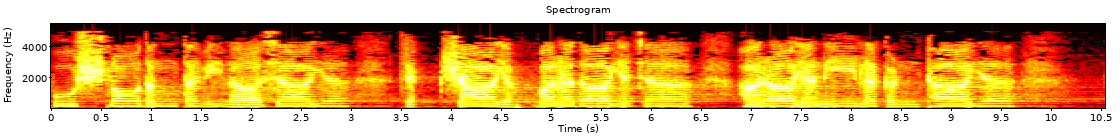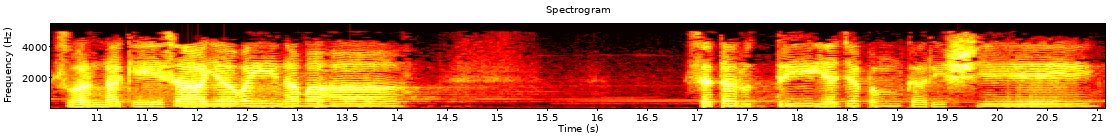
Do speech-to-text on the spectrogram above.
पूष्णोदन्तविनाशाय चक्षाय वरदाय च। हराय नीलकण्ठाय स्वर्णकेशाय वै नमः। शतरुद्रीयजपम् करिष्ये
